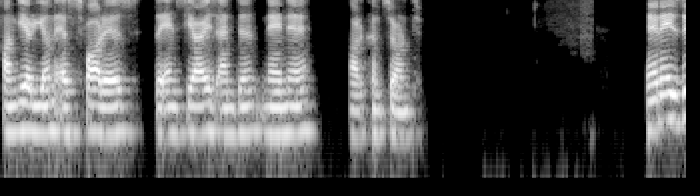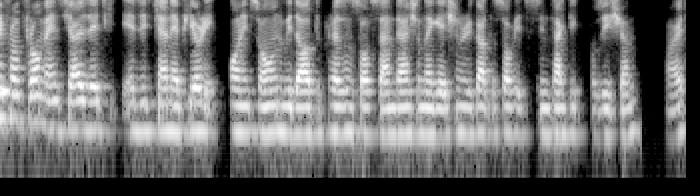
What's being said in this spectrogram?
Hungarian as far as the NCIs and the NN are concerned. NN is different from NCIs as it can appear on its own without the presence of sentential negation, regardless of its syntactic position, right?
